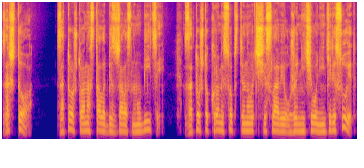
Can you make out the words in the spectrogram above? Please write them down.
За что? За то, что она стала безжалостным убийцей? За то, что кроме собственного тщеславия уже ничего не интересует?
